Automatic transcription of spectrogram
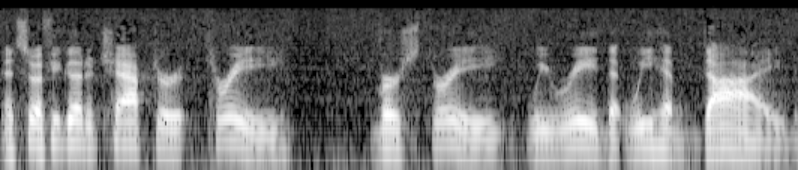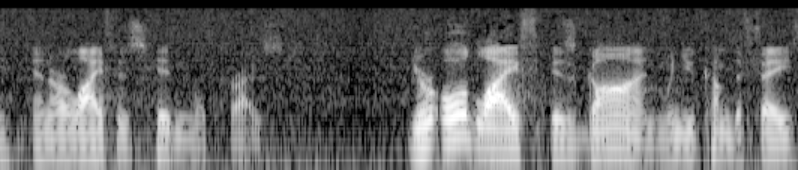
And so if you go to chapter 3, verse 3, we read that we have died and our life is hidden with Christ. Your old life is gone when you come to faith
